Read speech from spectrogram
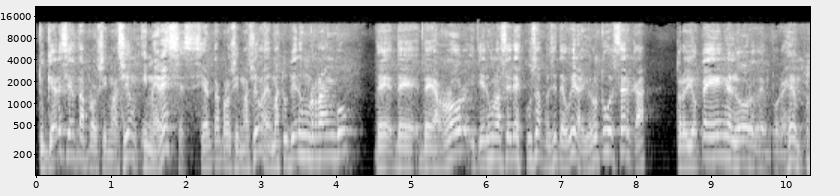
tú quieres cierta aproximación y mereces cierta aproximación. Además tú tienes un rango de, de error y tienes una serie de excusas para decirte, mira, yo no tuve cerca, pero yo pegué en el orden, por ejemplo.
